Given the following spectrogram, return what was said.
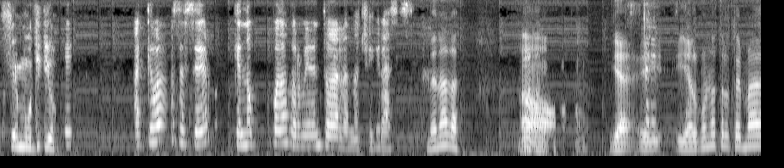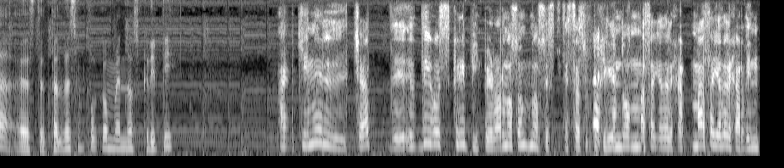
Se mutió. ¿a qué vas a hacer que no puedas dormir en toda la noche? Gracias. De nada. Bueno, Oh, ya, y, y algún otro tema, este, tal vez un poco menos creepy. Aquí en el chat, de- digo, es creepy, pero Arnold nos este, está sugiriendo más allá del, jar- más allá del jardín.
